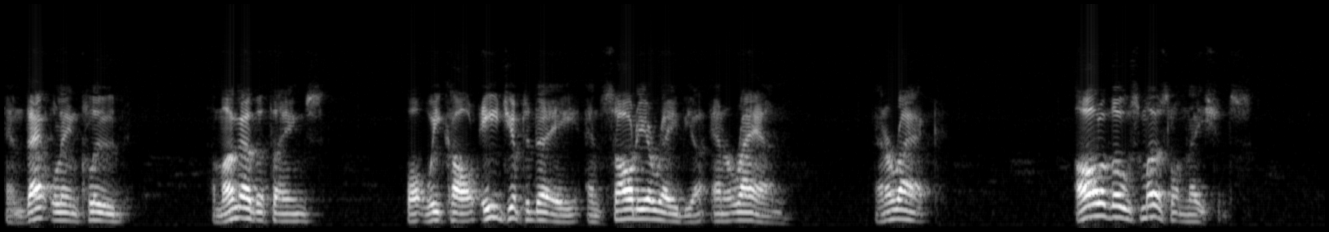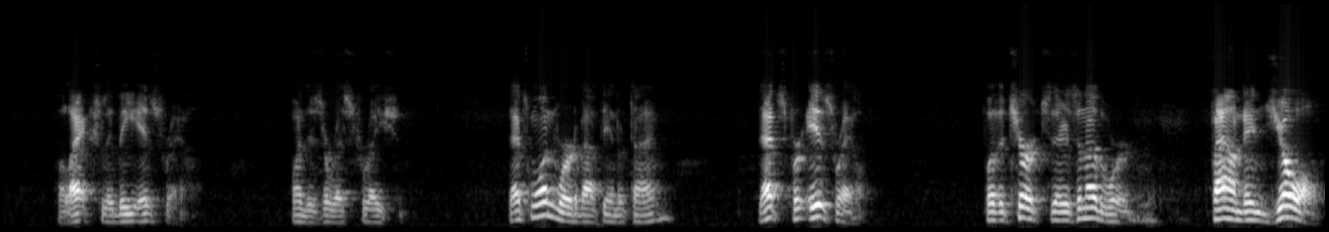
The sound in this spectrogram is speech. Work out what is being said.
and that will include, among other things, what we call Egypt today, and Saudi Arabia, and Iran, and Iraq. All of those Muslim nations will actually be Israel when there's a restoration. That's one word about the end of time. That's for Israel. For the church, there's another word found in Joel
